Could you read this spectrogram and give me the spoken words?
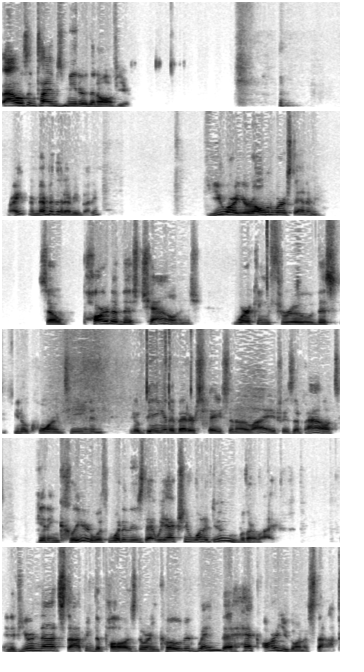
thousand times meaner than all of you. right? Remember that, everybody. You are your own worst enemy. So part of this challenge, working through this, you know, quarantine and you know, being in a better space in our life is about getting clear with what it is that we actually want to do with our life. And if you're not stopping to pause during COVID, when the heck are you going to stop?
